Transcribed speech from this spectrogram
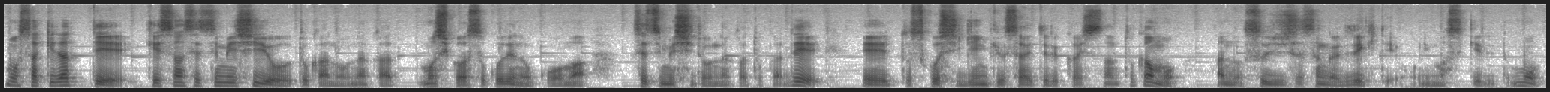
もう先立って決算説明資料とかの中もしくはそこでのこう、まあ、説明資料の中とかで、えー、と少し言及されてる会社さんとかもあの数十社さんが出てきておりますけれども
